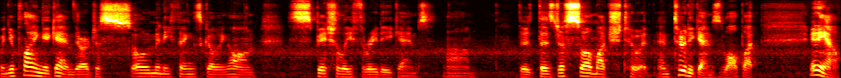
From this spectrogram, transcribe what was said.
When you're playing a game, there are just so many things going on, especially 3D games. Um, there's, there's just so much to it, and 2D games as well, but anyhow,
